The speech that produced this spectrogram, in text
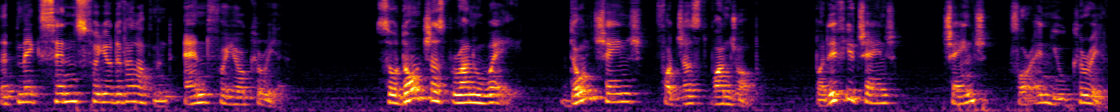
that makes sense for your development and for your career. So don't just run away. Don't change for just one job. But if you change, change for a new career.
